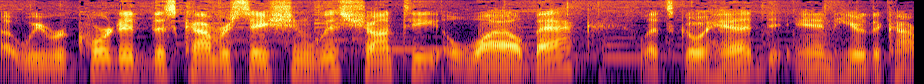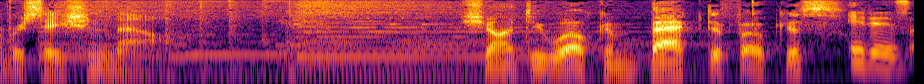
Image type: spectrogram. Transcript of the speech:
Uh, we recorded this conversation with Shaunti a while back. Let's go ahead and hear the conversation now. Shaunti, welcome back to Focus. It is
